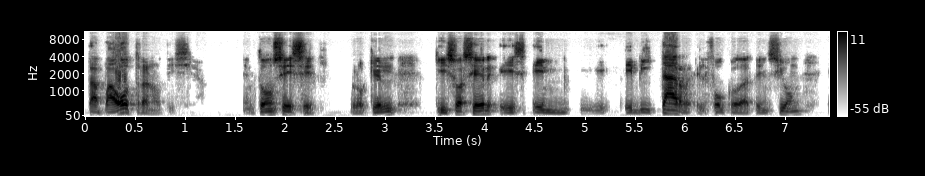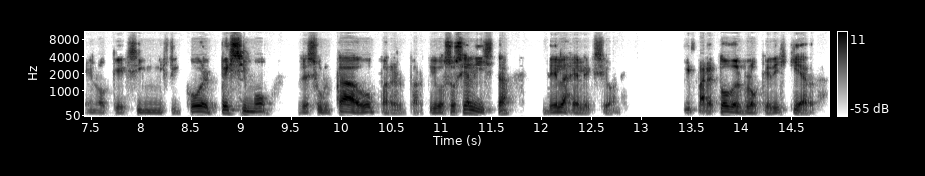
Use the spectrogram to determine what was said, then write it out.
tapa otra noticia. Entonces, eh, lo que él quiso hacer es evitar el foco de atención en lo que significó el pésimo resultado para el Partido Socialista de las elecciones y para todo el bloque de izquierda.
